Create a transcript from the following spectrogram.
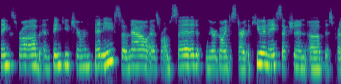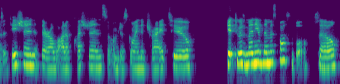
Thanks, Rob, and thank you, Chairman Penney. So now, as Rob said, we are going to start the Q&A section of this presentation. There are a lot of questions, so I'm just going to try to get to as many of them as possible. So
